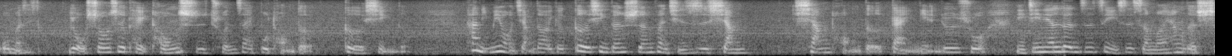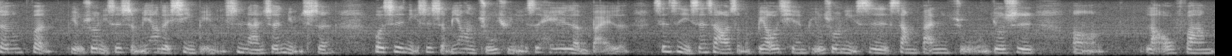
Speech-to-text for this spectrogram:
我们有时候是可以同时存在不同的个性的。它里面有讲到一个个性跟身份其实是相。相同的概念，就是说，你今天认知自己是什么样的身份，比如说你是什么样的性别，你是男生女生，或是你是什么样的族群，你是黑人白人，甚至你身上有什么标签，比如说你是上班族，你就是嗯劳方。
